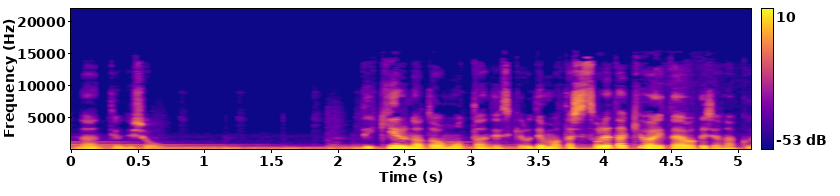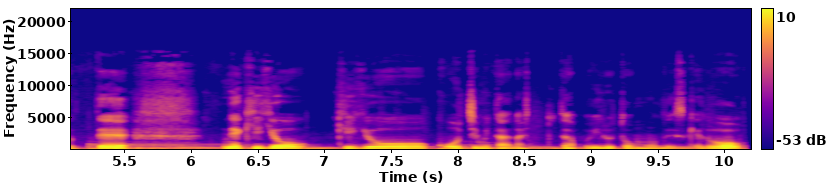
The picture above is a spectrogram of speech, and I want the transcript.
あ何て言うんでしょう。できるなとは思ったんですけどでも私それだけはやりたいわけじゃなくてね企業企業コーチみたいな人って多分いると思うんですけど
